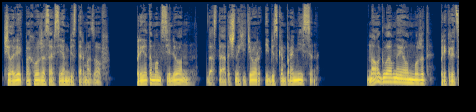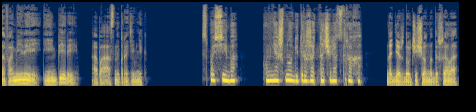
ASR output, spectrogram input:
человек, похоже, совсем без тормозов. При этом он силен, достаточно хитер и бескомпромиссен. Но главное, он может прикрыться фамилией и империей. Опасный противник. «Спасибо. У меня аж ноги дрожать начали от страха». Надежда учащенно дышала,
